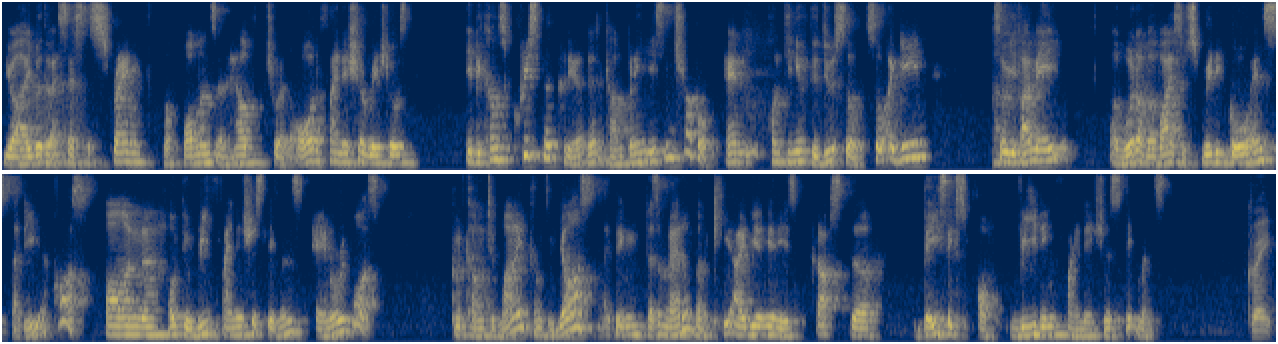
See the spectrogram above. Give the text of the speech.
you are able to assess the strength, performance, and health throughout all the financial ratios, it becomes crystal clear that the company is in trouble and continue to do so. So again, so if I may, a word of advice is really go and study a course on how to read financial statements, annual reports. Could come to mine, come to yours. I think doesn't matter, but the key idea here is perhaps the basics of reading financial statements. Great.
